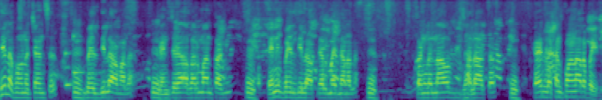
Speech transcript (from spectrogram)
दिला भाऊन चान्स बैल दिला आम्हाला. त्यांचे आभार मानतो आम्ही. त्यांनी बैल दिला आपल्याला मैदानाला. चांगलं नाव झालं आता. काय लखन पळणारा बैल.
